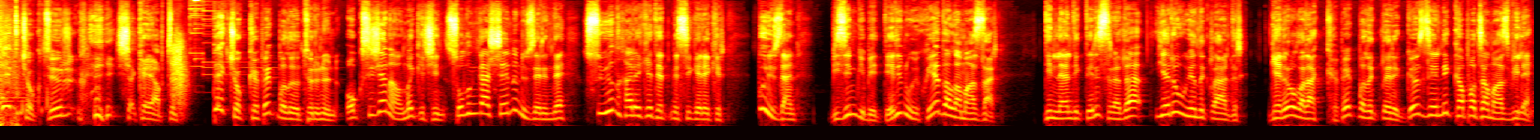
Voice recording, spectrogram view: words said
Pek çok tür... Şaka yaptım. Pek çok köpek balığı türünün oksijen almak için solungaçlarının üzerinde suyun hareket etmesi gerekir. Bu yüzden bizim gibi derin uykuya dalamazlar. Dinlendikleri sırada yarı uyanıklardır. Genel olarak köpek balıkları gözlerini kapatamaz bile.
